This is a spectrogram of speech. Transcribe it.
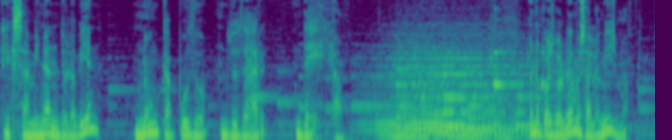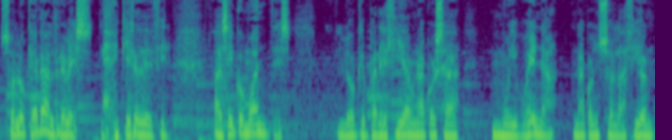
examinándolo bien, nunca pudo dudar de ello. Bueno, pues volvemos a lo mismo, solo que ahora al revés, quiero decir, así como antes lo que parecía una cosa muy buena, una consolación,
